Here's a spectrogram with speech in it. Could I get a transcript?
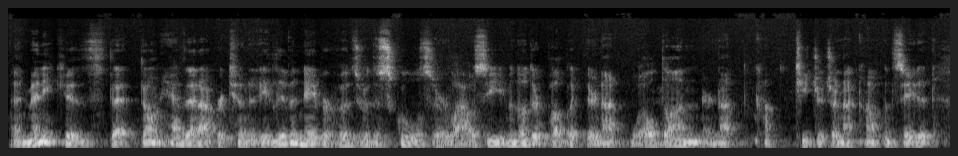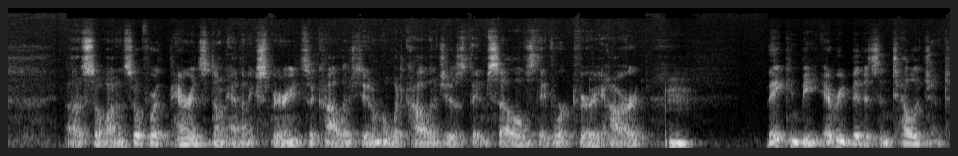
And many kids that don't have that opportunity live in neighborhoods where the schools are lousy, even though they're public, they're not well done, they're not teachers are not compensated, uh, so on and so forth. Parents don't have an experience at college; they don't know what college is themselves. They've worked very hard. Mm they can be every bit as intelligent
